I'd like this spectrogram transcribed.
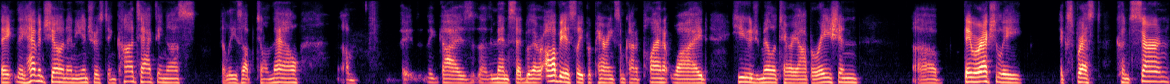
They they haven't shown any interest in contacting us, at least up till now. Um, the, guys, uh, the men said well, they're obviously preparing some kind of planet-wide, huge military operation. Uh, they were actually expressed concern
